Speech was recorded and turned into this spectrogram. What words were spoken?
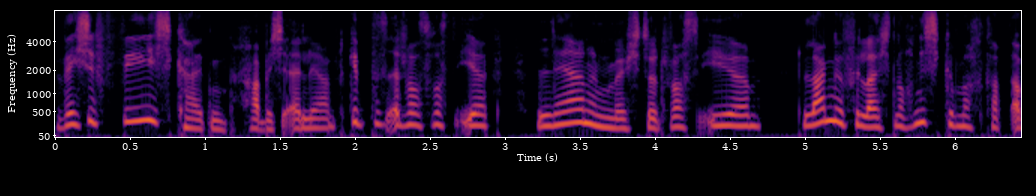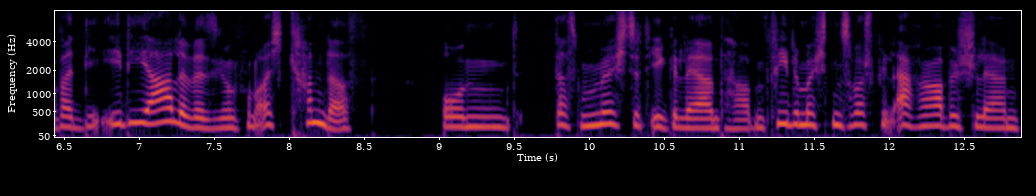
welche Fähigkeiten habe ich erlernt? Gibt es etwas, was ihr lernen möchtet, was ihr lange vielleicht noch nicht gemacht habt, aber die ideale Version von euch kann das? Und das möchtet ihr gelernt haben. Viele möchten zum Beispiel Arabisch lernen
